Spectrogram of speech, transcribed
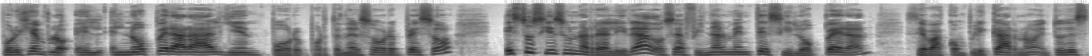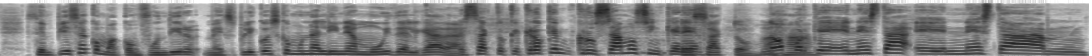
Por ejemplo, el, el no operar a alguien por, por tener sobrepeso, esto sí es una realidad. O sea, finalmente si lo operan, se va a complicar, ¿no? Entonces se empieza como a confundir. Me explico, es como una línea muy delgada. Exacto, que creo que cruzamos sin querer. Exacto, ¿No? ajá. Porque en esta, en esta, mm,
